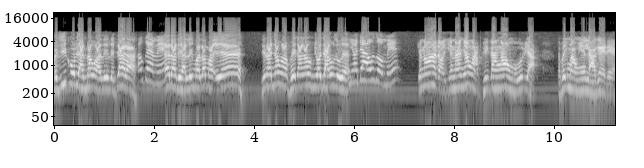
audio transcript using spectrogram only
မကြီးကိုပြားနောက်ပါသေးတယ်ကြားလားဟုတ်ကဲ့အမေအဲ့ဒါတွေကလိမ္မာသမားအေးရေနံချောင်းကဖေကန်ကောင်းမျောကြအောင်ဆိုရဲ့ညောကြအောင်ဆိုအမေကျွန်တော်ကတော့ရင်နံညောင်းကဖေကန်ကောင်းကိုဗျတပိတ်မောင်ရင်လာခဲ့တယ်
